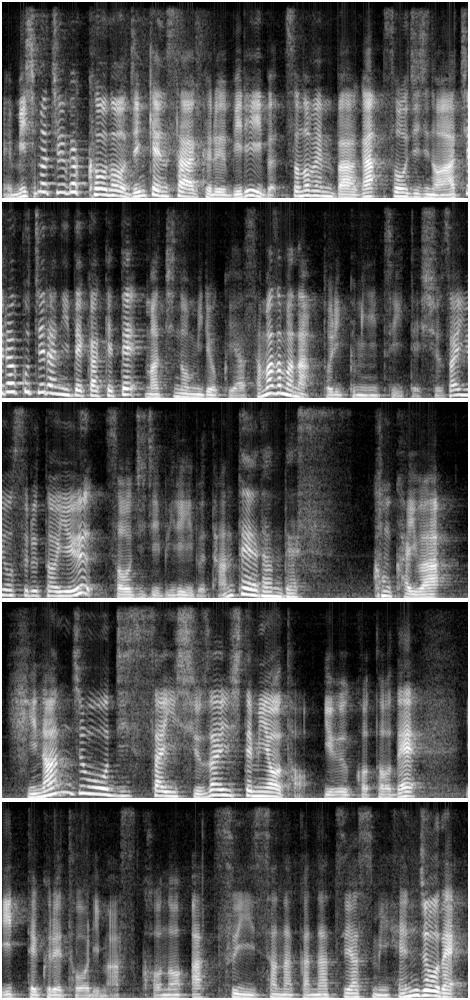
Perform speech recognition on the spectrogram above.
え三島中学校の人権サークルビリーブ。そのメンバーが掃除時のあちらこちらに出かけて街の魅力やさまざまな取り組みについて取材をするという掃除時ビリーブ探偵団です。今回は避難所を実際取材してみようということで行ってくれております。この暑いさなか夏休み返上で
